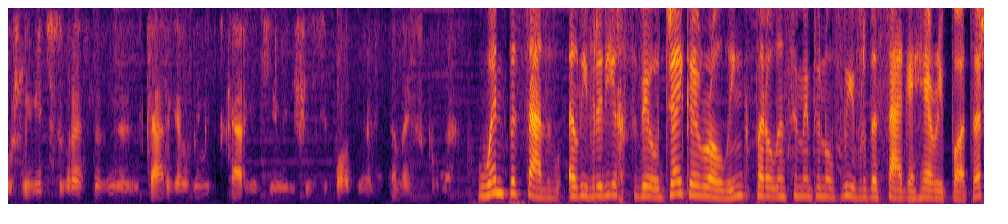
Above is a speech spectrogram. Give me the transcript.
os limites de segurança de carga, o limite de carga que o edifício pode também suportar. O ano passado, a livraria recebeu J.K. Rowling para o lançamento do novo livro da saga Harry Potter.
